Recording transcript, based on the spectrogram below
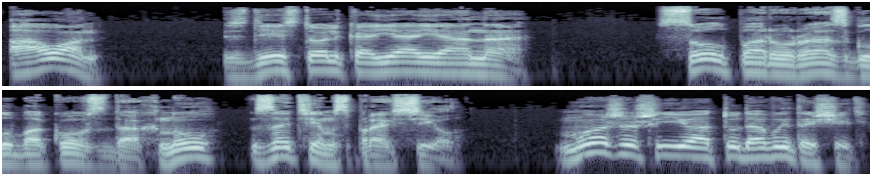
А он? Здесь только я и она». Сол пару раз глубоко вздохнул, затем спросил. «Можешь ее оттуда вытащить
